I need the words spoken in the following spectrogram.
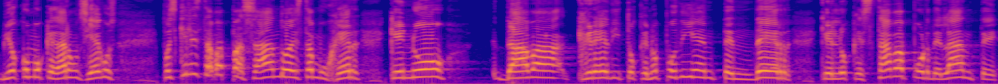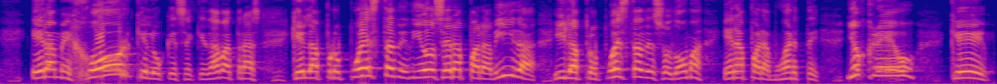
vio cómo quedaron ciegos. Pues, ¿qué le estaba pasando a esta mujer que no daba crédito, que no podía entender que lo que estaba por delante era mejor que lo que se quedaba atrás, que la propuesta de Dios era para vida y la propuesta de Sodoma era para muerte. Yo creo que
